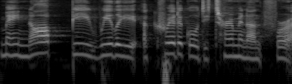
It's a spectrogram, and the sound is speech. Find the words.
may not be really a critical determinant for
